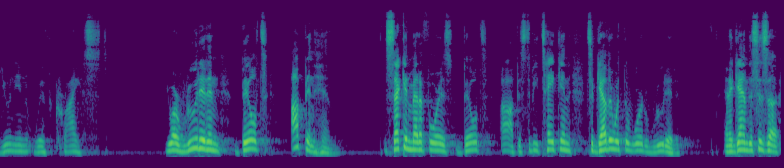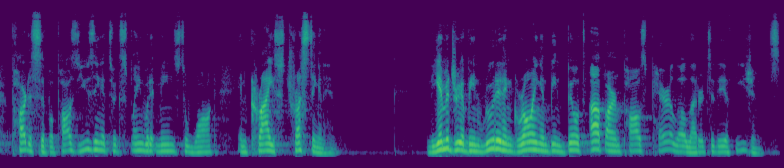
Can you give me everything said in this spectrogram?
union with Christ. You are rooted and built up in Him. The second metaphor is built up, is to be taken together with the word rooted. And again, this is a participle. Paul's using it to explain what it means to walk in Christ, trusting in Him. And the imagery of being rooted and growing and being built up are in Paul's parallel letter to the Ephesians.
